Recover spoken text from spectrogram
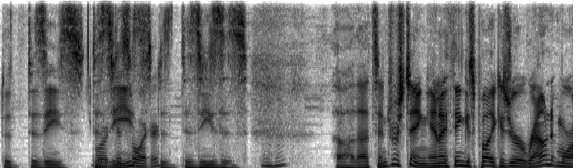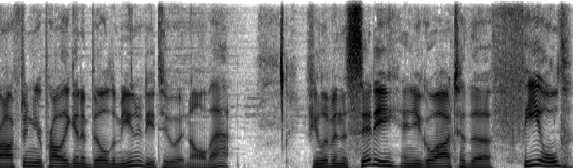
D- disease, disease, disorders. Dis- diseases. Mm-hmm. Uh, that's interesting, and I think it's probably because you're around it more often. You're probably going to build immunity to it and all that. If you live in the city and you go out to the field,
